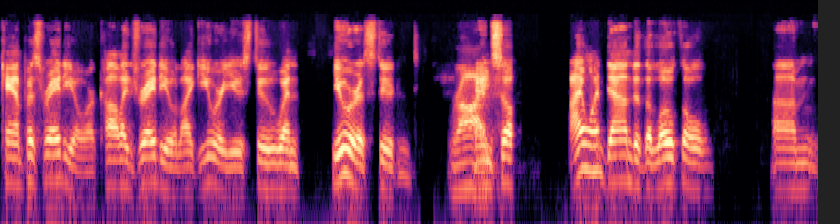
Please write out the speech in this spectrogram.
campus radio or college radio like you were used to when you were a student. Right. And so I went down to the local um,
